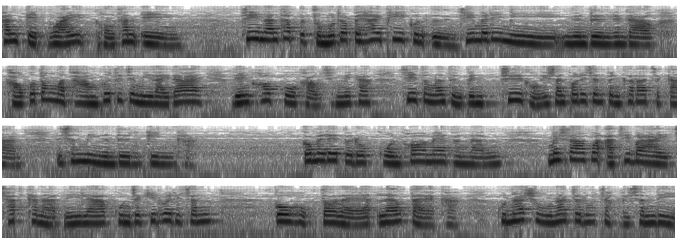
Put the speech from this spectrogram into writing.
ท่านเก็บไว้ของท่านเอง ที่นั้นถ้าสมมุติว่าไปให้พี่คนอื่นที่ไม่ได้มีเงินเดือนเงินดาว เขาก็ต้องมาทำเพื่อที่จะมีรายได้เลี้ยงครอบครัวเขาจริงไหมคะ ที่ตรงนั้นถึงเป็นชื่อของดิฉันเพราะดิฉันเป็นข้าราชการ ดิฉันมีเงินเดือนกินค่ะ ก็ไม่ได้ไปรบกวนพ่อแม่ทางนั้น ไม่ทราบว่าอธิบายชัดขนาดนี้แล้ว คุณจะคิดว่าดิฉันโกหกตอแหลแล้วแต่ค่ะ คุณน้าชูน่าจะรู้จักดิฉันดี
